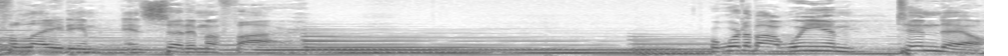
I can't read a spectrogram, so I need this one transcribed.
filleted him, and set him afire. Or what about William Tyndale?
